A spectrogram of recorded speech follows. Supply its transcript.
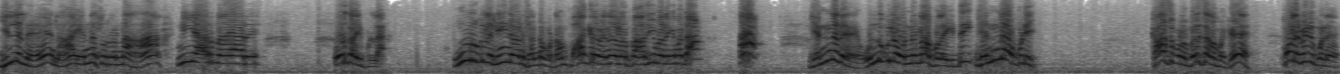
இல்லனே நான் என்ன சொல்றேன்னா நீ யாரு நான் யாரு? ஒரு தாய் புள்ள. ஊருக்குள்ள நீ நானும் சண்டை போட்டோம். பாக்குறவன் என்ன அதிகமா நினைக்க மாட்டான்? ஆ? என்னண்ணே ஒண்ணுக்குள்ள ஒண்ணுன்னா பழகிட்டு என்ன அப்படி? காசு பணம் பெருசா நமக்கு? போன வீட்டுக்கு போனேன்.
